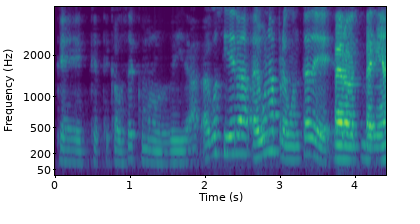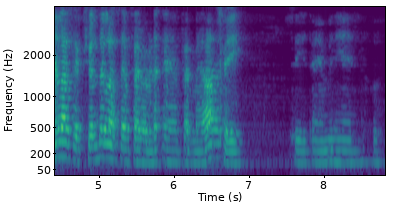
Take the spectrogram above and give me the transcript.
que, que te cause comorbilidad. Algo así era, alguna pregunta de... Pero venía en la sección de las enfermedades. Sí. Sí, también venía esas cosas.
